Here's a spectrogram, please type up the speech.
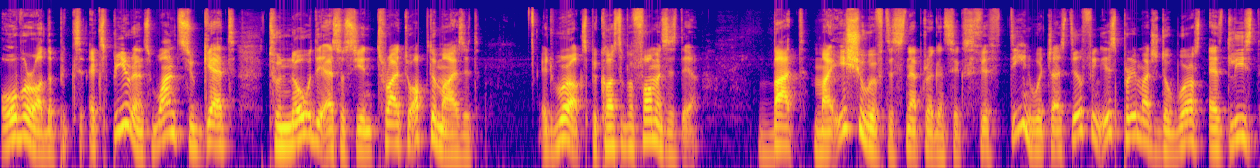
overall the experience once you get to know the SoC and try to optimize it it works because the performance is there but my issue with the Snapdragon 615 which I still think is pretty much the worst at least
